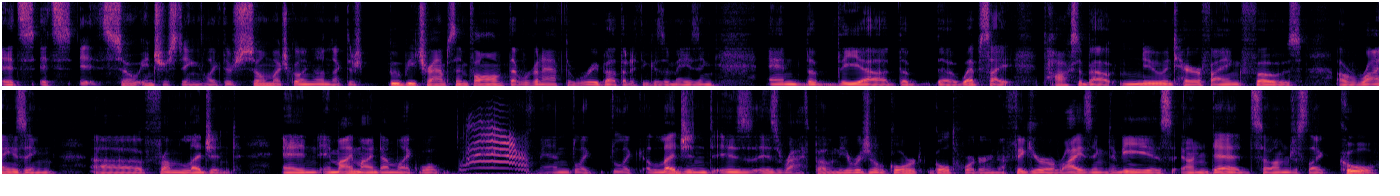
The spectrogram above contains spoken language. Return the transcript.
it's it's it's so interesting. Like there's so much going on. Like there's booby traps involved that we're going to have to worry about that I think is amazing and the the uh, the the website talks about new and terrifying foes arising uh, from legend. And in my mind, I'm like, well, man, like like a legend is is Rathbone, the original gold, gold hoarder, and a figure arising to me is undead. So I'm just like, cool,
